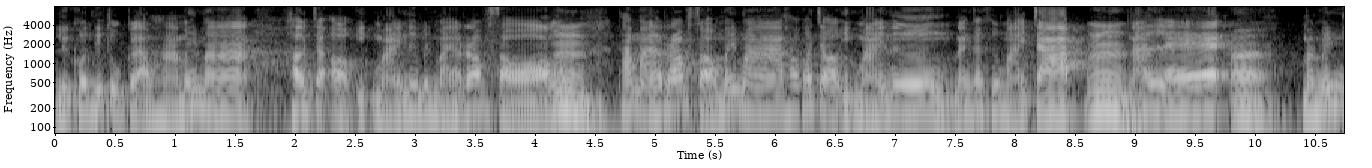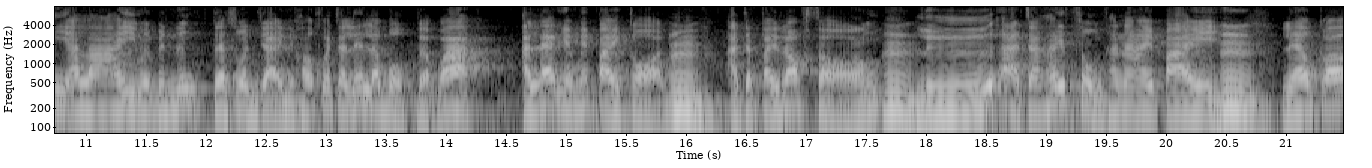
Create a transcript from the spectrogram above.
หรือคนที่ถูกกล่าวหาไม่มา เขาจะออกอีกหมายหนึ่งเป็นหมายรอบสองอืมถ้าหมายรอบสองไม่มาเขาก็จะออกอีกหมายหนึ่งนั่นก็คือหมายจับอืม นั่นแหละ เออ มันไม่มีอะไร มันเป็นเรื่องแต่ส่วนใหญ่เนี่ยเขาก็จะเล่นระบบแบบว่า อันแรกยังไม่ไปก่อน อืมอาจจะไปรอบสองอืมหรืออาจจะให้ส่งทนายไป อืม แล้วก็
